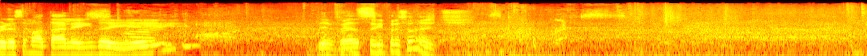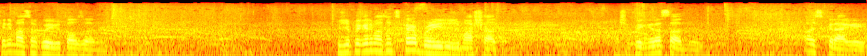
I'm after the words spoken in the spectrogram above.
Perder essa batalha ainda aí, devera ser impressionante. Que animação que o Egil tá usando? Podia pegar a animação de Scarbrand de machado. Acho que foi engraçado. Né? Olha o Scrag aí.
